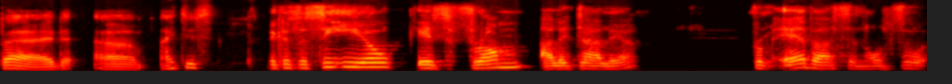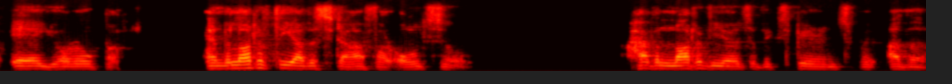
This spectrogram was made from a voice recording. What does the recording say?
bad. Um, I just, because the CEO is from Alitalia, from Airbus, and also Air Europa. And a lot of the other staff are also have a lot of years of experience with other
